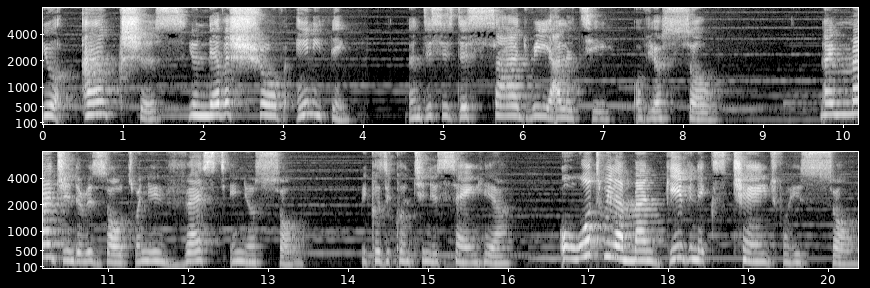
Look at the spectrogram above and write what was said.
you're anxious. You're never sure of anything. And this is the sad reality of your soul. Now imagine the results when you invest in your soul. Because he continues saying here, or what will a man give in exchange for his soul?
